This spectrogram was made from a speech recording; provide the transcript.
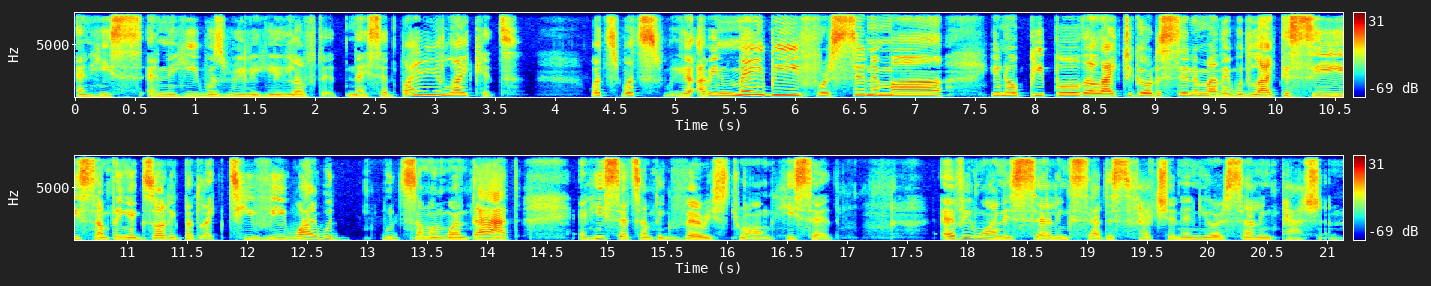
and he's and he was really he loved it, and I said, "Why do you like it?" What's what's I mean maybe for cinema, you know, people that like to go to cinema, they would like to see something exotic, but like TV, why would would someone want that? And he said something very strong. He said, "Everyone is selling satisfaction and you are selling passion.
